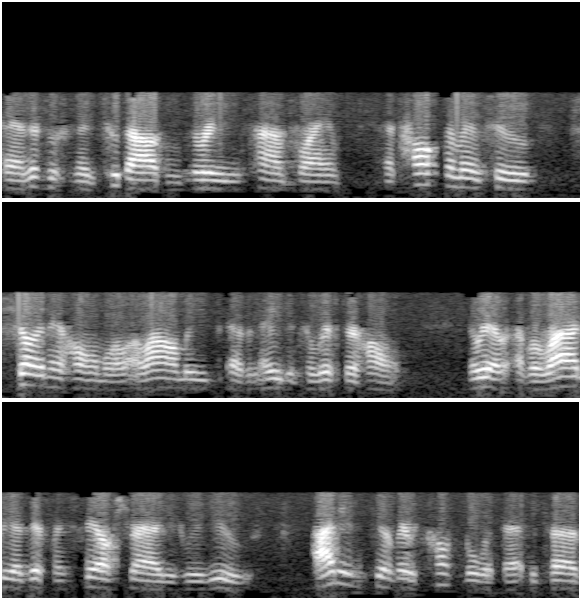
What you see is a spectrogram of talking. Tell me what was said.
and this was in the 2003 time frame, and talk them into selling their home or allowing me as an agent to list their home. And we have a variety of different sales strategies we use. I didn't feel very comfortable with that because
